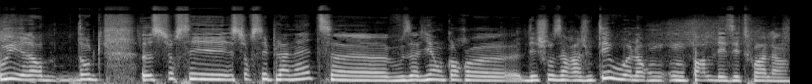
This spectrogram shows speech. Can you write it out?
Oui, alors donc euh, sur ces sur ces planètes, euh, vous aviez encore euh, des choses à rajouter ou alors on, parle des étoiles hein?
